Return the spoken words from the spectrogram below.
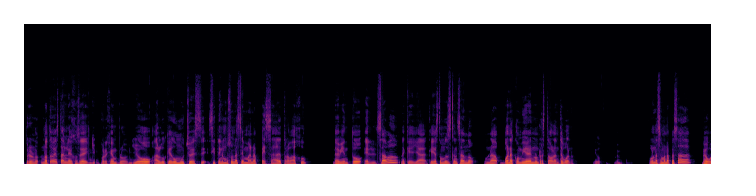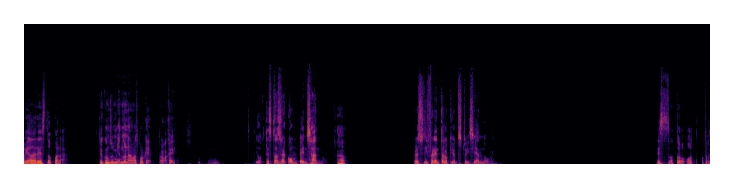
Pero no, no te vayas tan lejos, ¿eh? Yo- por ejemplo, yo algo que hago mucho es, eh, si tenemos una semana pesada de trabajo, me aviento el sábado, de que ya, que ya estamos descansando, una buena comida en un restaurante bueno. Digo, por una semana pesada, me voy a dar esto para... Estoy consumiendo nada más porque trabajé. Digo, te estás recompensando. Ajá. Pero eso es diferente a lo que yo te estoy diciendo, güey. Es otro, ot- otro,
